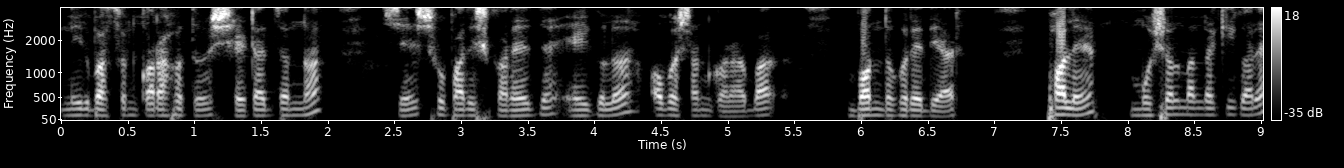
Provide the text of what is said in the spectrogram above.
নির্বাচন করা হতো, সেটার জন্য সে সুপারিশ করে যে এইগুলো অবসান করা বা বন্ধ করে দেওয়ার। ফলে মুসলমানরা কি করে?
